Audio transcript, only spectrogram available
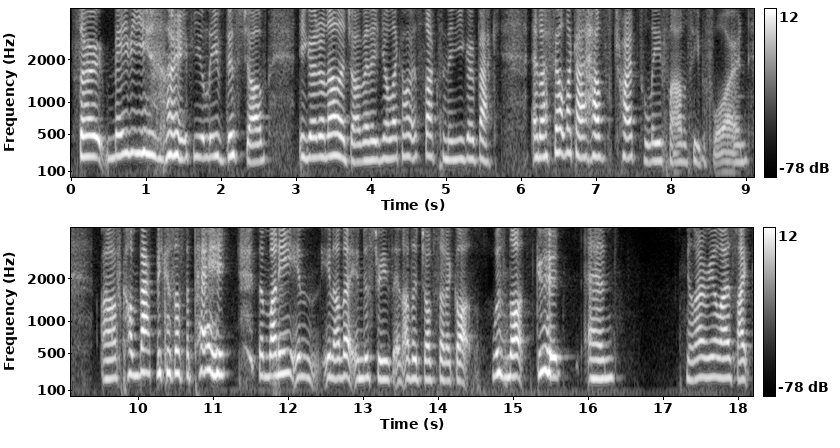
So maybe like, if you leave this job, you go to another job and then you're like, oh, it sucks, and then you go back. And I felt like I have tried to leave pharmacy before and I've come back because of the pay. The money in, in other industries and other jobs that I got was not good. And then I realized like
